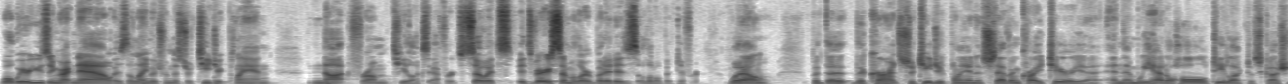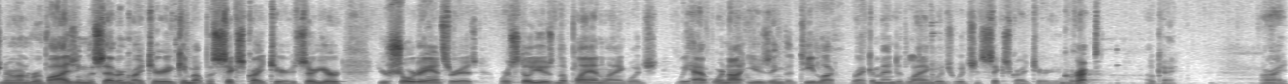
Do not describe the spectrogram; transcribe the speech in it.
What we're using right now is the language from the strategic plan, not from TLUC's efforts. So it's, it's very similar, but it is a little bit different. Well, but the, the current strategic plan is seven criteria, and then we had a whole TLUC discussion around revising the 7 mm-hmm. criteria and came up with six criteria. So your, your short answer is, we're still using the plan language. We have, we're not using the TLUC recommended language, which is six criteria, correct? Correct. Okay. All right.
